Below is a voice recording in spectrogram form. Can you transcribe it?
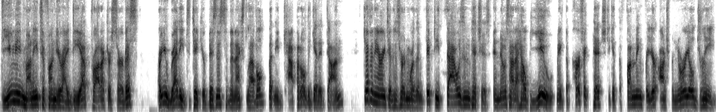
Do you need money to fund your idea, product, or service? Are you ready to take your business to the next level but need capital to get it done? Kevin Harrington has heard more than 50,000 pitches and knows how to help you make the perfect pitch to get the funding for your entrepreneurial dream.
